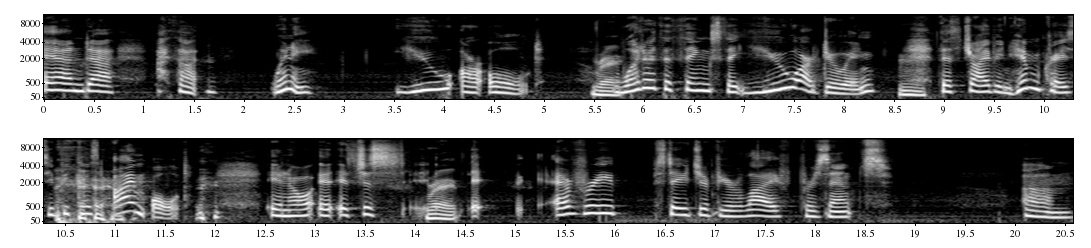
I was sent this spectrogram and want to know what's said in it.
and uh, I thought, Winnie, you are old. Right. What are the things that you are doing that's driving him crazy because I'm old? You know, it, it's just Right. it, every stage of your life presents um,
